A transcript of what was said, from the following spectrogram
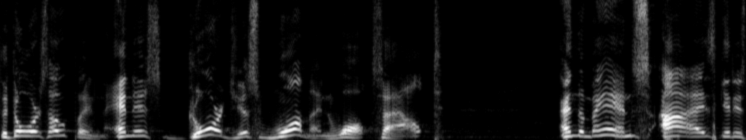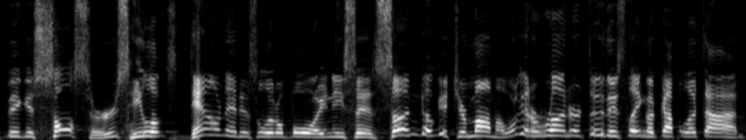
the doors open and this gorgeous woman walks out and the man's eyes get as big as saucers. He looks down at his little boy and he says, Son, go get your mama. We're going to run her through this thing a couple of times.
